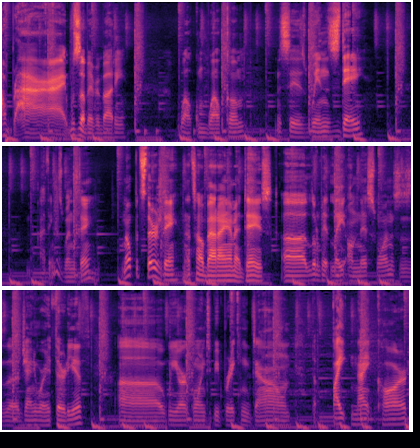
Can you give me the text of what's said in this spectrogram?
All right, what's up, everybody? Welcome, welcome. This is Wednesday. I think it's Wednesday. Nope, it's Thursday. That's how bad I am at days. Uh, a little bit late on this one. This is the January 30th. Uh, we are going to be breaking down the Fight Night card,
